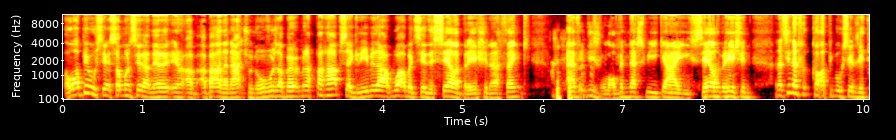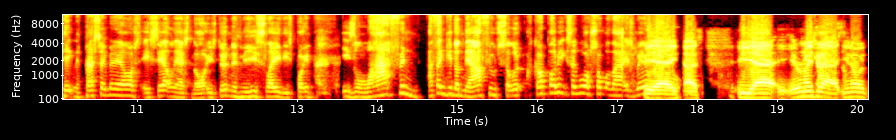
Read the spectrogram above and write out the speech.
A lot of people say someone saying that there, you know, a, a bit of the natural novels about him, and I perhaps agree with that. What I would say the celebration, and I think everybody's loving this wee guy. Celebration, and I've seen a couple of people saying, "Is he taking the piss out of Morelos?" He certainly is not. He's doing the knee slide. He's putting. He's laughing. I think he done the Arfield salute a couple of weeks ago or something like that as well. Yeah, he does. Yeah, it reminds me guys- of, you know,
